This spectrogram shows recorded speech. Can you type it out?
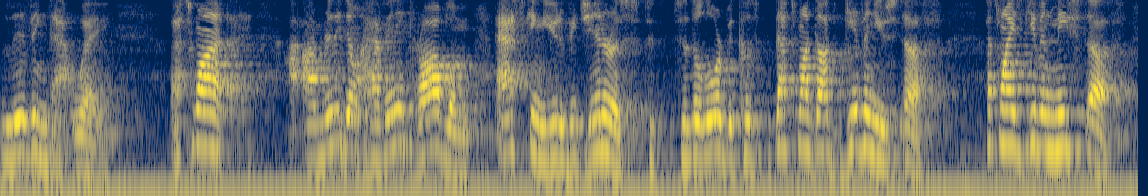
living that way? That's why I really don't have any problem asking you to be generous to, to the Lord because that's why God's given you stuff. That's why He's given me stuff,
